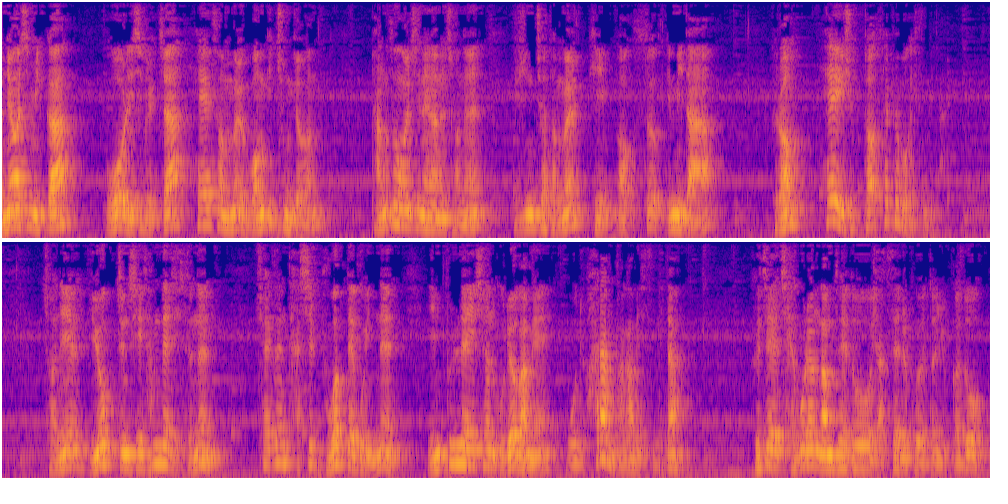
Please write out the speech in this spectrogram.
안녕하십니까? 5월 20일자 해외선물 원기충전. 방송을 진행하는 저는 유진차 선물 김억수입니다. 그럼 해외 이슈부터 살펴보겠습니다. 전일 뉴욕 증시 3대 지수는 최근 다시 부각되고 있는 인플레이션 우려감에 모두 하락 마감했습니다. 그제 재고량 감소에도 약세를 보였던 유가도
